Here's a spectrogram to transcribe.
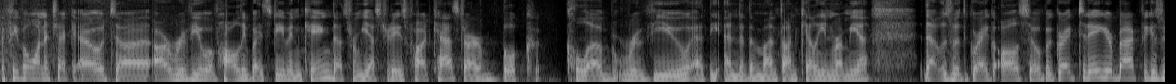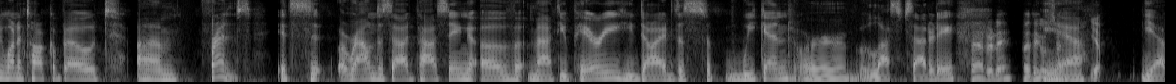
If people want to check out uh, our review of Holly by Stephen King, that's from yesterday's podcast, our book club review at the end of the month on Kelly and Ramya. That was with Greg also. But Greg, today you're back because we want to talk about um, Friends. It's around the sad passing of Matthew Perry. He died this weekend or last Saturday. Saturday? I think it was Yeah. Saturday. Yep. Yeah,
